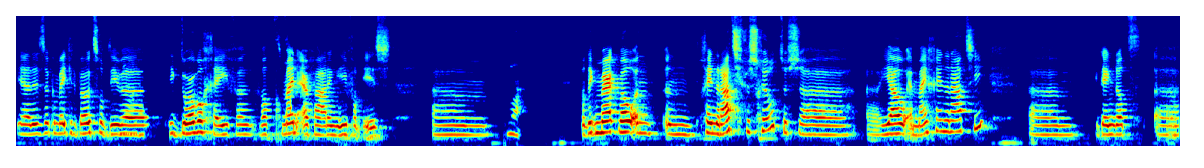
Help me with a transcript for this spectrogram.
ja, dit is ook een beetje de boodschap die, we, die ik door wil geven. Wat mijn ervaring hiervan is. Um, ja. Want ik merk wel een, een generatieverschil tussen uh, jou en mijn generatie. Um, ik denk dat uh,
